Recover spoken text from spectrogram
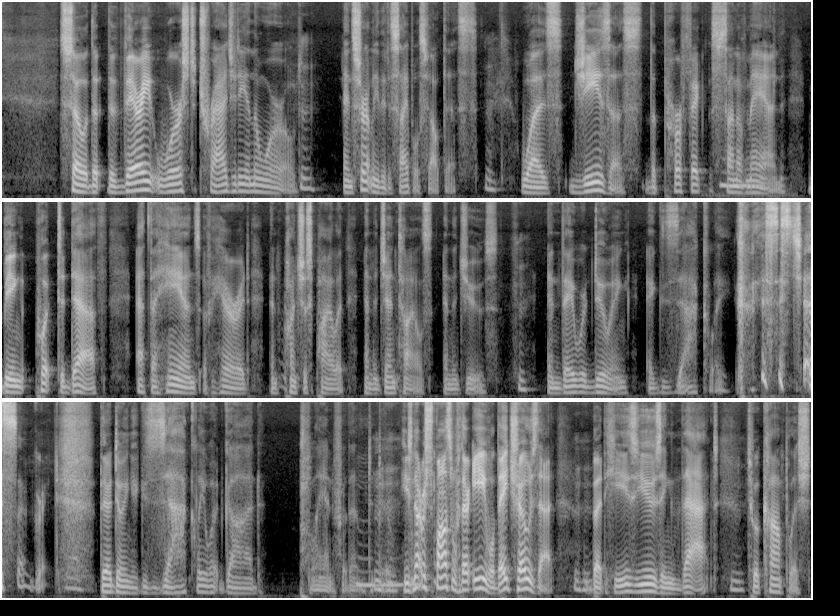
So the, the very worst tragedy in the world, mm. and certainly the disciples felt this, mm. was Jesus, the perfect Son of mm. Man, being put to death at the hands of Herod and Pontius Pilate and the Gentiles and the Jews. Hmm. And they were doing exactly, this is just so great. Yeah. They're doing exactly what God planned for them mm-hmm. to do. Mm-hmm. He's not responsible for their evil, they chose that. Mm-hmm. But He's using that mm. to accomplish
